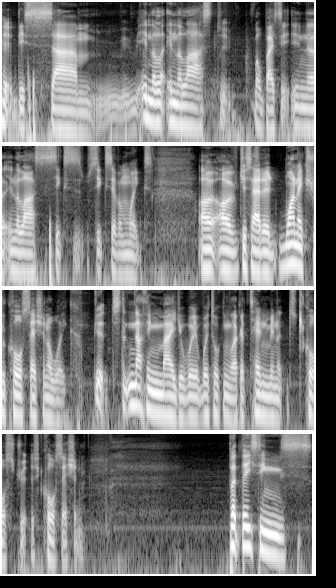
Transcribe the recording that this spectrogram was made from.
this um, in the in the last well basically in the in the last six six seven weeks. I, I've just added one extra core session a week it's nothing major. We're, we're talking like a 10 minute course, course session. But these things,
